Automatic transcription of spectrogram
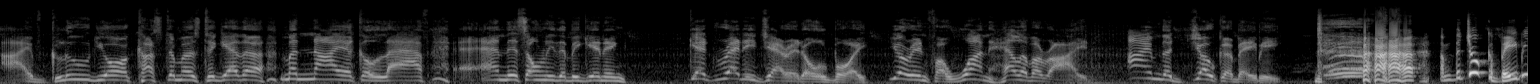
I've glued your customers together, maniacal laugh, and this only the beginning. Get ready, Jared, old boy. You're in for one hell of a ride. I'm the Joker, baby. I'm the Joker, baby.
